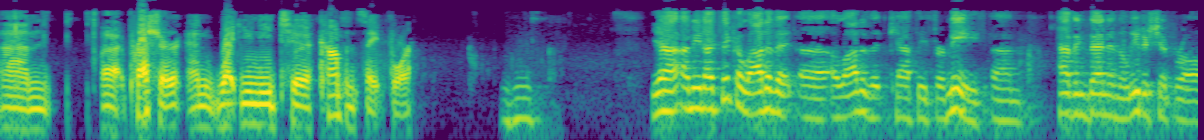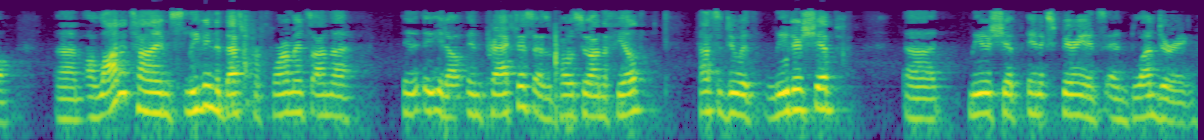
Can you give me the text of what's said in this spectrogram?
um, uh, pressure, and what you need to compensate for. Mm-hmm. Yeah, I mean, I think a lot of it, uh, a lot of it, Kathy, for me, um, having been in the leadership role, um, a lot of times leaving the best performance on the, you know, in practice as opposed to on the field, has to do with leadership, uh, leadership inexperience and blundering.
